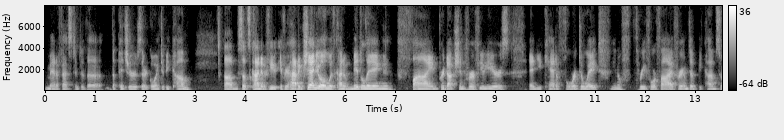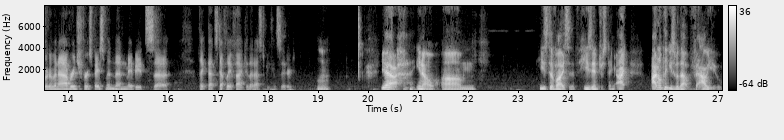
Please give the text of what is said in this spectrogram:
manifest into the the pitchers they're going to become. Um, so it's kind of if you if you're having Schanuel with kind of middling fine production for a few years, and you can't afford to wait, you know, three, four, five for him to become sort of an average first baseman, then maybe it's uh, like that's definitely a factor that has to be considered. Yeah, you know, um, He's divisive. He's interesting. I I don't think he's without value,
